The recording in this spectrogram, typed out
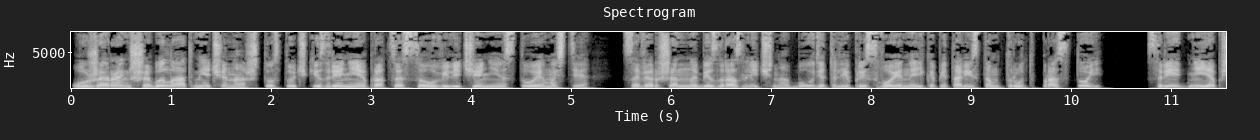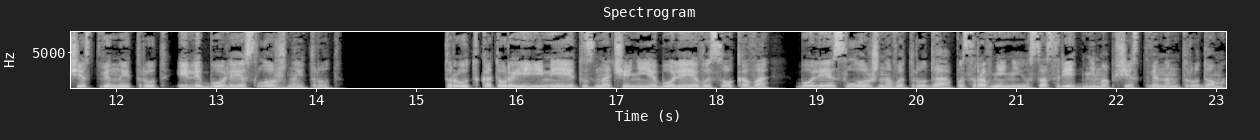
Уже раньше было отмечено, что с точки зрения процесса увеличения стоимости совершенно безразлично, будет ли присвоенный капиталистам труд простой средний общественный труд или более сложный труд. Труд, который имеет значение более высокого, более сложного труда по сравнению со средним общественным трудом,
